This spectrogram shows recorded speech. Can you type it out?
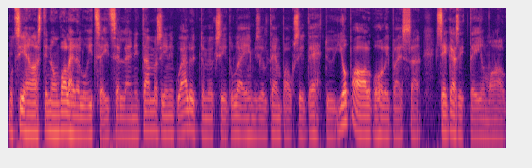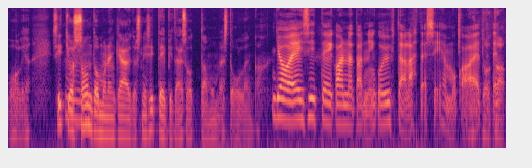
mutta siihen asti ne on valehdellut itse itselleen, niin tämmöisiä niin kuin älyttömyyksiä tulee ihmisillä tempauksia tehtyä jopa alkoholipäissään sekä sitten ilman alkoholia. Sitten mm. jos on tuommoinen käytös, niin sitten ei pitäisi ottaa mun mielestä ollenkaan. Joo, ei sitten ei kannata niinku yhtään lähteä siihen mukaan. Et, Tota- et,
